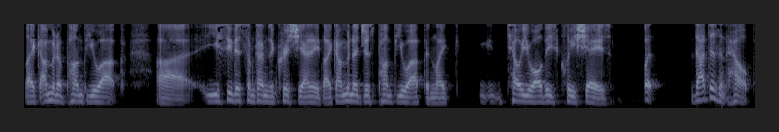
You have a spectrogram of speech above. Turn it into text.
Like, I'm going to pump you up. Uh, you see this sometimes in Christianity. Like, I'm going to just pump you up and like tell you all these cliches, but that doesn't help.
